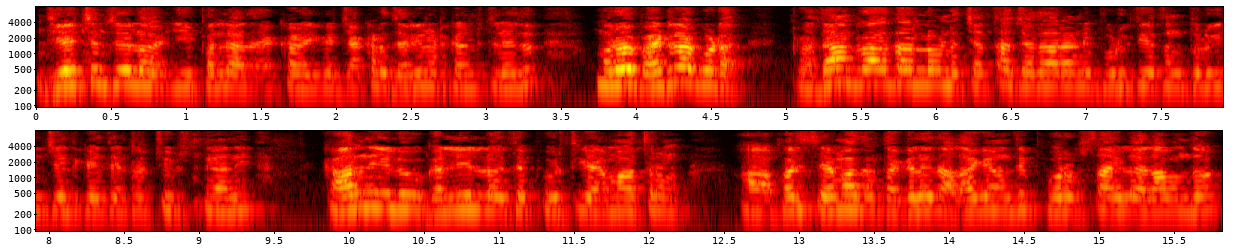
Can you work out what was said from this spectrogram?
జిహెచ్ఎంసీలో ఈ పల్లె ఎక్కడ ఎక్కడ జరిగినట్టు కనిపించలేదు. మరోవైపు హైడ్రా కూడా ప్రధాన రహదారిలో ఉన్న చెత్త చెదారాన్ని పుడుగు తీతను తొలగించేందుకైతే ఇంట్రెస్ట్ చూపిస్తుంది. కానీ కాలనీలు గల్లీల్లో అయితే పూర్తిగా ఏమాత్రం పరిస్థితి ఏమాత్రం తగ్గలేదు. అలాగే ఉంది. పూర్వ స్థాయిలో ఎలా ఉందో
